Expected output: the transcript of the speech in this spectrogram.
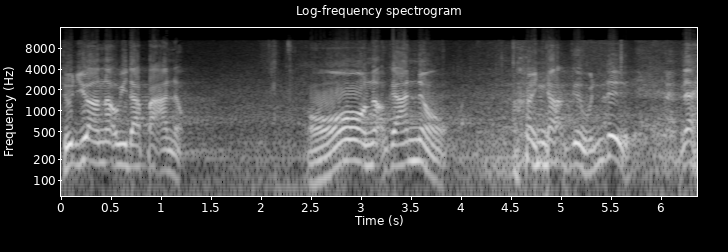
Tujuan nak wirid dapat anak. Oh nak ke anak? Ingat ke benda? Nah.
